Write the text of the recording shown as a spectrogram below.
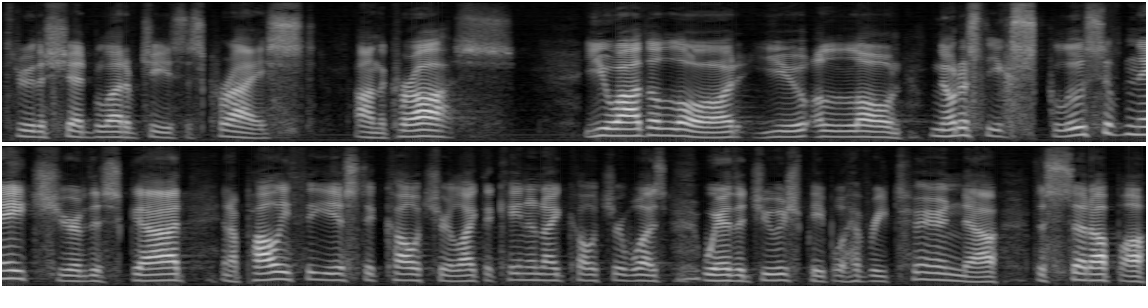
through the shed blood of Jesus Christ on the cross. You are the Lord, you alone. Notice the exclusive nature of this God in a polytheistic culture like the Canaanite culture was, where the Jewish people have returned now to set up a,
